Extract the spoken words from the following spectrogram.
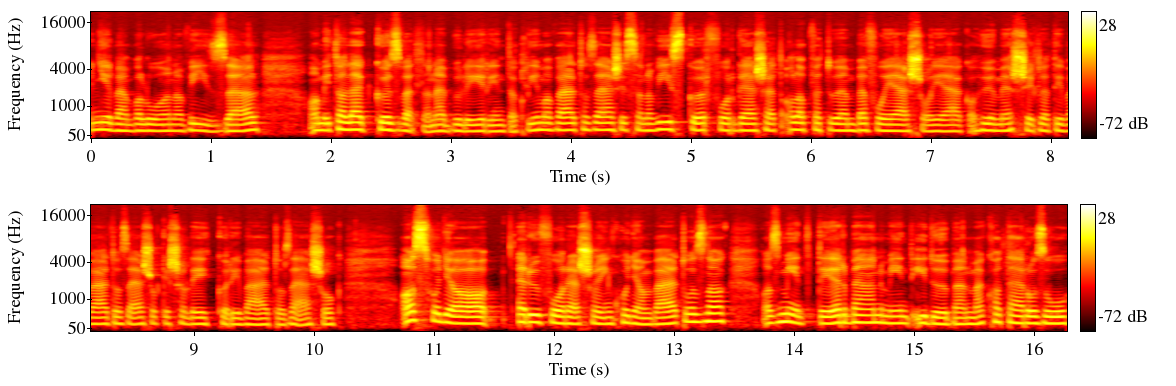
nyilvánvalóan a vízzel, amit a legközvetlenebbül érint a klímaváltozás, hiszen a víz körforgását alapvetően befolyásolják a hőmérsékleti változások és a légköri változások. Az, hogy a erőforrásaink hogyan változnak, az mind térben, mind időben meghatározó.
